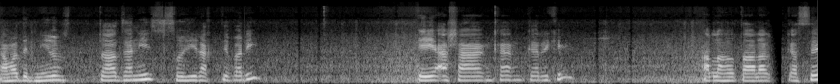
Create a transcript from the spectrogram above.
আমাদের নিয়োগটা জানি সহি রাখতে পারি। এই আশা, আকাঙ্ক্ষা রেখে আল্লাহ তাআলার কাছে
